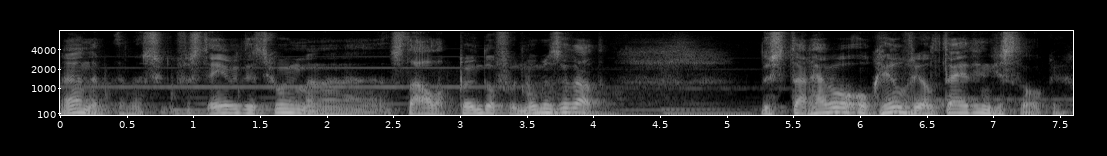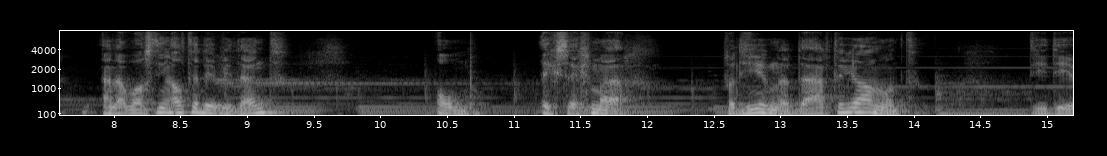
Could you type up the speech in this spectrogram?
Een, een verstevigde schoen met een stalen punt, of hoe noemen ze dat. Dus daar hebben we ook heel veel tijd in gestoken. En dat was niet altijd evident om, ik zeg maar, van hier naar daar te gaan. Want die, die,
